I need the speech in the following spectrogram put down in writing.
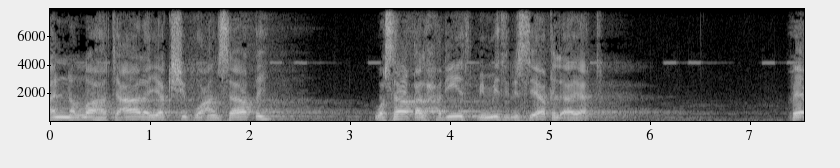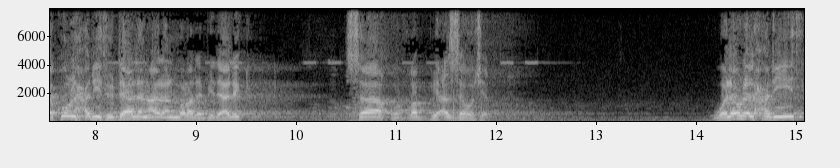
أن الله تعالى يكشف عن ساقه وساق الحديث بمثل سياق الآيات. فيكون الحديث دالا على المراد بذلك ساق الرب عز وجل. ولولا الحديث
